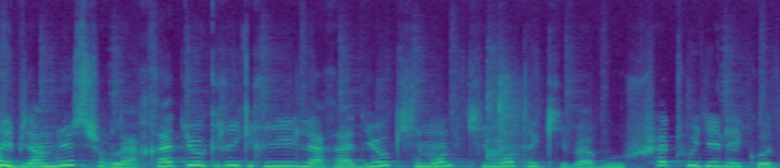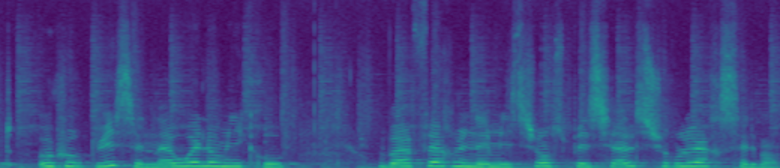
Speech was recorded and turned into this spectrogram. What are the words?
et bienvenue sur la radio Gris-Gris, la radio qui monte, qui monte et qui va vous chatouiller les côtes. Aujourd'hui, c'est Nawel au micro. On va faire une émission spéciale sur le harcèlement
